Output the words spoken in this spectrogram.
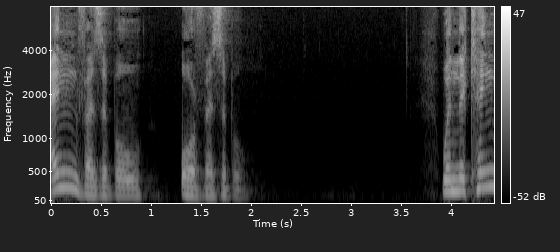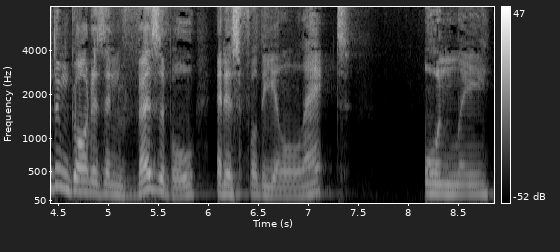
invisible or visible. When the kingdom God is invisible, it is for the elect only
